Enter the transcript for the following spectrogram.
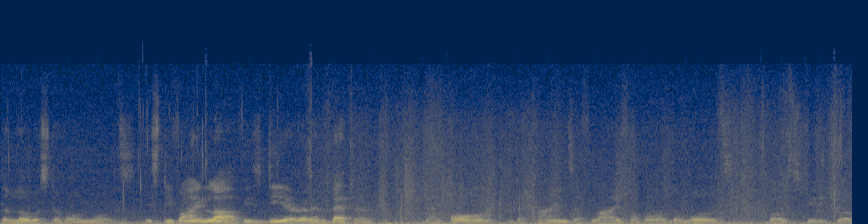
the lowest of all worlds. This divine love is dearer and better than all the kinds of life of all the worlds, both spiritual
